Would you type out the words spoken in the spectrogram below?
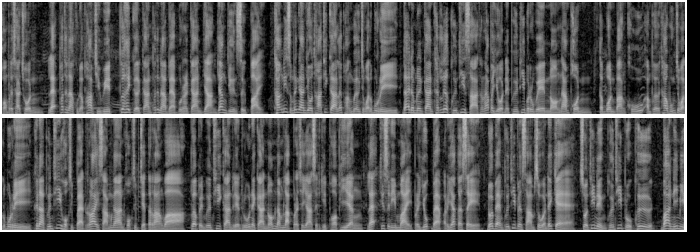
ของประชาชน และพัฒนาคุณภาพชีวิต เพื่อให้เกิดการพัฒนาแบบบูรณาการอย่างยั่งยืนสืบไป ทั้งนี้สำนักงานโยธาธิการและผังเมืองจังหวัดลบบุรี ได้ดำเนินการคัดเลือกพื้นที่สาธารณประโยชน์ในพื้นที่บริเวณหนองน้ำพลตำบลบางคูอำเภอท่าวุ้งจังหวัดลบบุรี ขนาดพื้นที่ 68 ไร่ 3 งาน 67 ตารางวา เพื่อเป็นพื้นที่การเรียนรู้ในการน้อมนำหลักปรัชญาเศรษฐกิจพอเพียง และทฤษฎีใหม่ประยุกต์แบบอริยเกษตร โดยแบ่งพื้นที่เป็น 3 ส่วนได้แก่ ส่วนที่ 1 พื้นที่ปลูกพืช บ้านนี้มี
